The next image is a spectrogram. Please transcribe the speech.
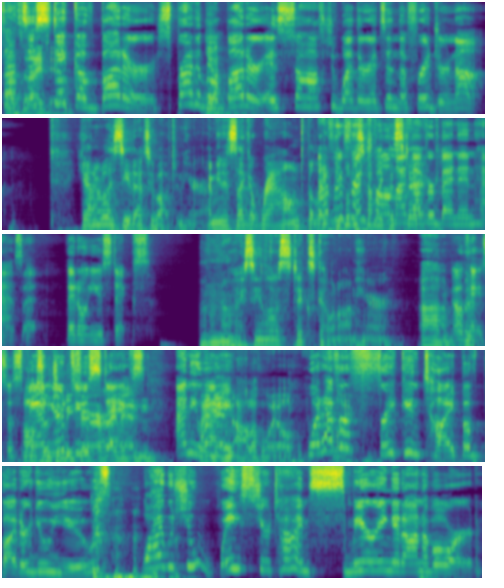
That's, That's a do. stick of butter. Spreadable Yeah. butter is soft whether it's in the fridge or not. Yeah, I don't really see that too often here. I mean, it's like a round, but like Every people French just have like the I've stick. ever been in has it. They don't use sticks. I don't know. I see a lot of sticks going on here. Um, Okay, so also to Spaniards be fair, I'm sticks. in Anyway, I'm in olive oil. Whatever life. freaking type of butter you use, why would you waste your time smearing it on a board?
